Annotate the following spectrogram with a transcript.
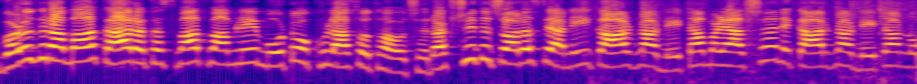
વડોદરામાં કાર અકસ્માત મામલે મોટો ખુલાસો થયો છે. રક્ષિત ચોરસિયાની કારના ડેટા મળ્યા છે અને કારના ડેટાનો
